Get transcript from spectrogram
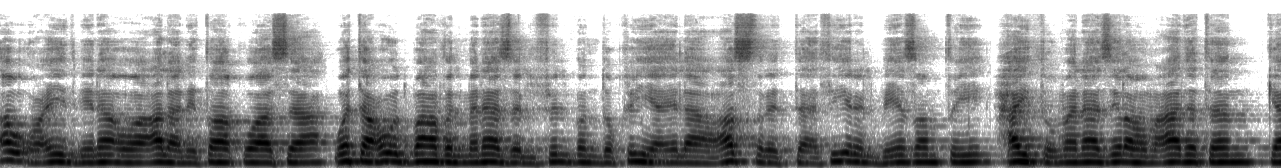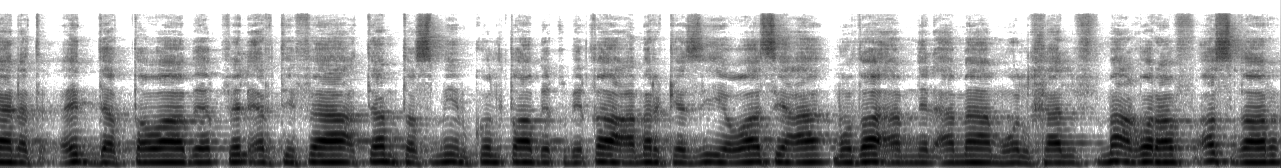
أو أعيد بناؤها على نطاق واسع وتعود بعض المنازل في البندقية إلى عصر التأثير البيزنطي حيث منازلهم عادة كانت عدة طوابق. في الارتفاع تم تصميم كل طابق بقاعة مركزية واسعة مضاءة من الأمام والخلف مع غرف أصغر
